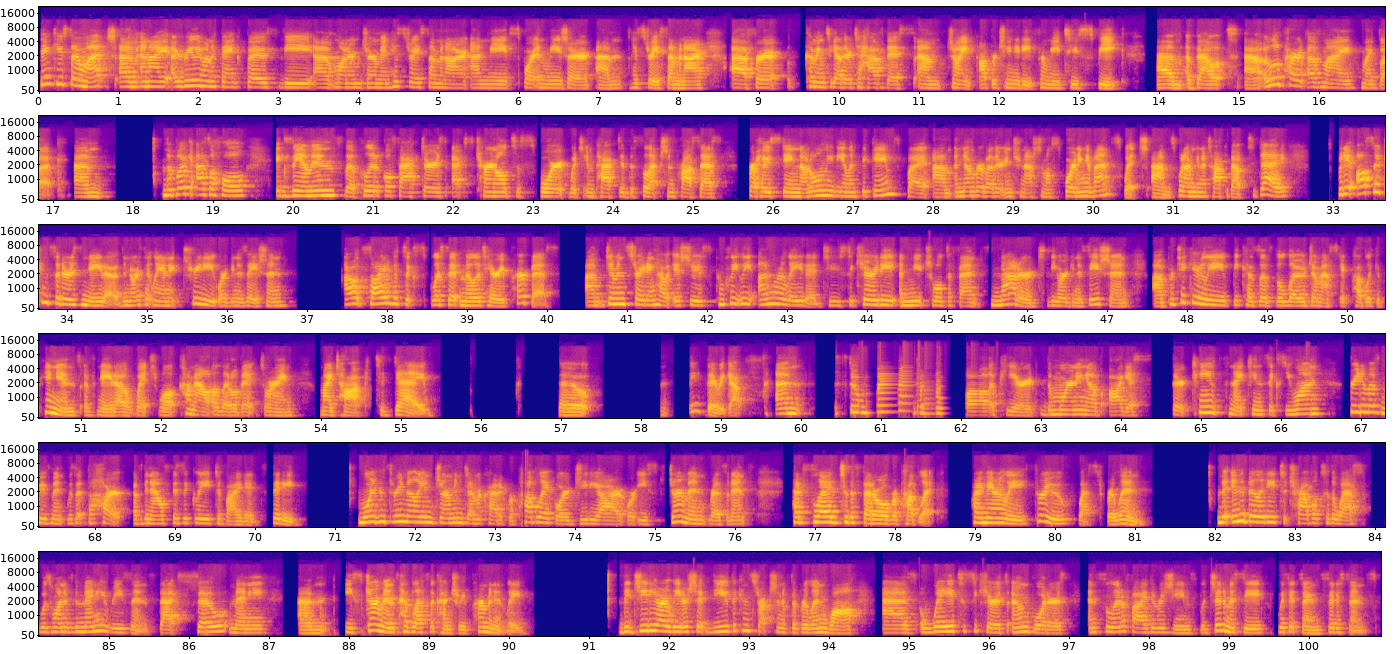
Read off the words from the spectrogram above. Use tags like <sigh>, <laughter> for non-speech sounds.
Thank you so much. Um, and I, I, really want to thank both the uh, Modern German History Seminar and the Sport and Leisure um, History Seminar uh, for coming together to have this um, joint opportunity for me to speak um, about uh, a little part of my, my book. Um, the book as a whole examines the political factors external to sport which impacted the selection process for hosting not only the Olympic Games, but um, a number of other international sporting events, which um, is what I'm going to talk about today. But it also considers NATO, the North Atlantic Treaty Organization, outside of its explicit military purpose, um, demonstrating how issues completely unrelated to security and mutual defense mattered to the organization, um, particularly because of the low domestic public opinions of NATO, which will come out a little bit during my talk today. So there we go. Um, so when the wall appeared, the morning of August 13th, 1961, freedom of movement was at the heart of the now physically divided city. More than 3 million German Democratic Republic, or GDR, or East German residents had fled to the Federal Republic, primarily through West Berlin. The inability to travel to the West was one of the many reasons that so many um, East Germans had left the country permanently. The GDR leadership viewed the construction of the Berlin Wall as a way to secure its own borders and solidify the regime's legitimacy with its own citizens.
